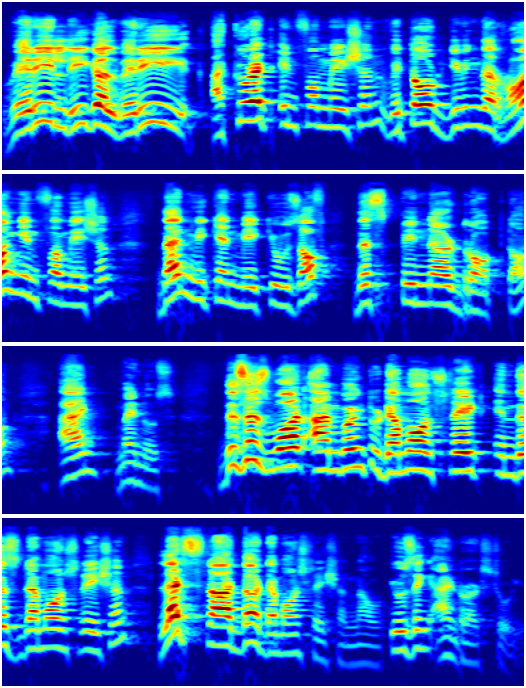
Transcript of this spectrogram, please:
very legal, very accurate information without giving the wrong information, then we can make use of the spinner drop down and menus. This is what I am going to demonstrate in this demonstration. Let's start the demonstration now using Android Studio.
